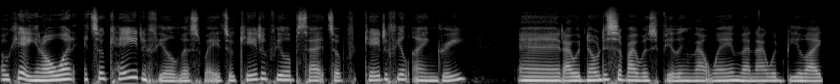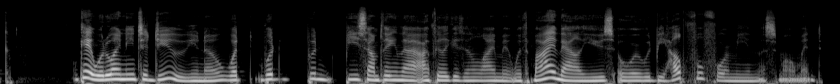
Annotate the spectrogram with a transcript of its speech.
okay, you know what? It's okay to feel this way. It's okay to feel upset. It's okay to feel angry. And I would notice if I was feeling that way and then I would be like, okay, what do I need to do? You know, what what would be something that I feel like is in alignment with my values or would be helpful for me in this moment.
